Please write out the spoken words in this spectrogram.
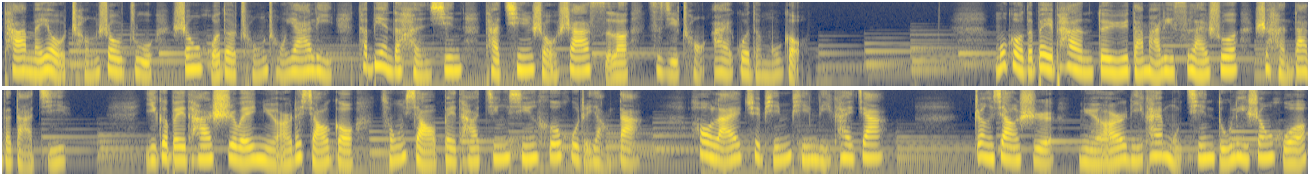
他没有承受住生活的重重压力，他变得狠心，他亲手杀死了自己宠爱过的母狗。母狗的背叛对于达玛丽斯来说是很大的打击。一个被他视为女儿的小狗，从小被他精心呵护着养大，后来却频频离开家，正像是女儿离开母亲独立生活，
